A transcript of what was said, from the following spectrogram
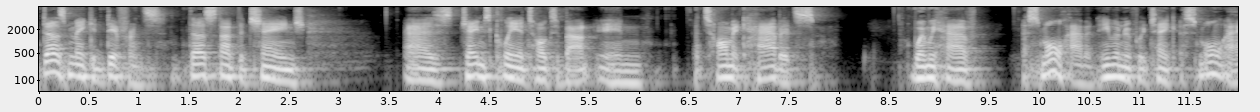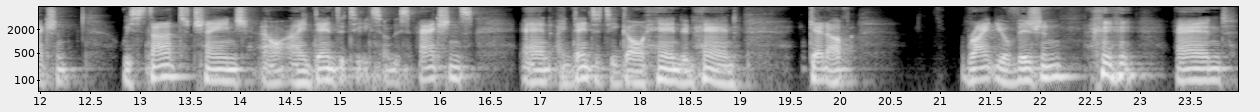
does make a difference, does start to change. As James Clear talks about in Atomic Habits, when we have a small habit, even if we take a small action, we start to change our identity. So these actions and identity go hand in hand. Get up, write your vision, And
